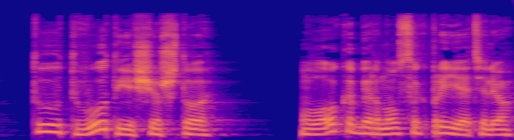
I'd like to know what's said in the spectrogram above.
– «тут вот еще что». Лок обернулся к приятелю.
